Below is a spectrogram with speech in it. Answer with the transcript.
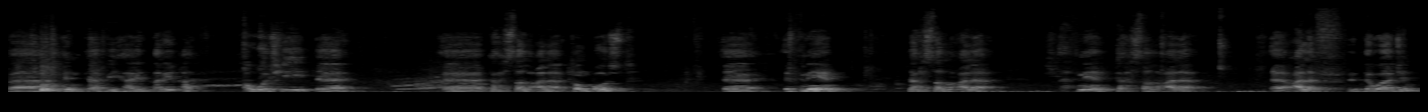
فأنت بهاي الطريقة أول شيء آه، آه، تحصل على كومبوست. اثنين تحصل على اثنين تحصل على آه، علف للدواجن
